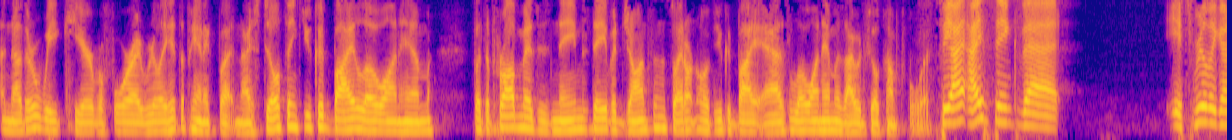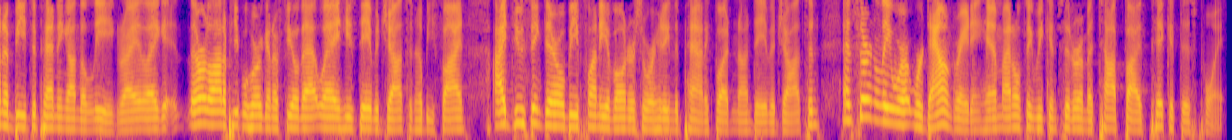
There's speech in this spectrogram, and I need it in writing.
another week here before I really hit the panic button. I still think you could buy low on him, but the problem is his name's David Johnson, so I don't know if you could buy as low on him as I would feel comfortable with. See, I, I think that it's really going to be depending on the league, right? Like there are a lot of people who are going to feel that way. He's David Johnson; he'll be fine. I do think there will be plenty of owners who are hitting the panic button on David Johnson, and certainly we're we're downgrading him. I don't think we consider him a top five pick at this point,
